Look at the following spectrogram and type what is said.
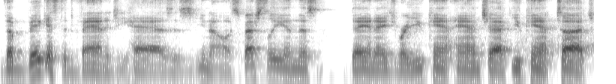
the biggest advantage he has is, you know, especially in this day and age where you can't hand check, you can't touch.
